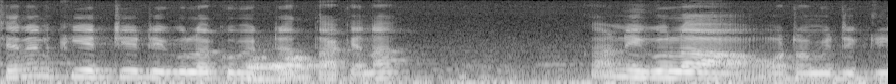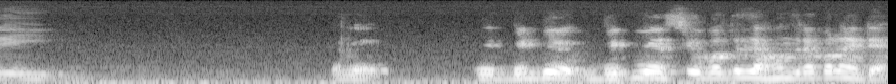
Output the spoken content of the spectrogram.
চ্যানেল ক্রিয়েট এগুলো খুব একটা থাকে না কারণ এগুলা অটোমেটিকলি এই ভিডিও ভিডিও এসইও বলতে যে এখন যেটা করলেন এটা?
